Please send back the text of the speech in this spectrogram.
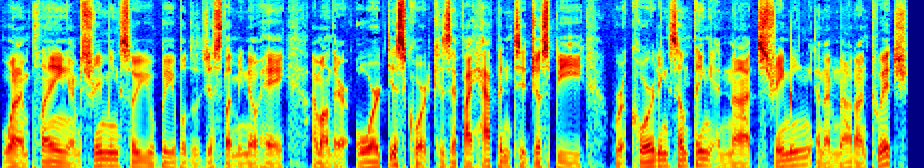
when I'm playing, I'm streaming, so you'll be able to just let me know, hey, I'm on there, or Discord. Because if I happen to just be recording something and not streaming, and I'm not on Twitch,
